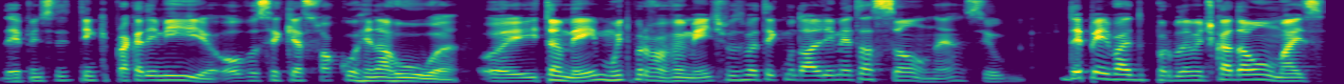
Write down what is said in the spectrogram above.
de repente você tem que ir pra academia, ou você quer só correr na rua. E também, muito provavelmente, você vai ter que mudar a alimentação, né? Se Depende, vai do problema de cada um, mas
